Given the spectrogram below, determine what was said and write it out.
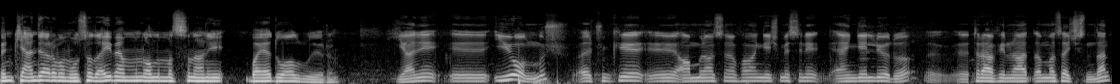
benim kendi arabam olsa dahi ben bunun alınmasını hani bayağı doğal buluyorum. Yani e, iyi olmuş. E, çünkü e, ambulansına falan geçmesini engelliyordu. E, e, trafiğin rahatlanması açısından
